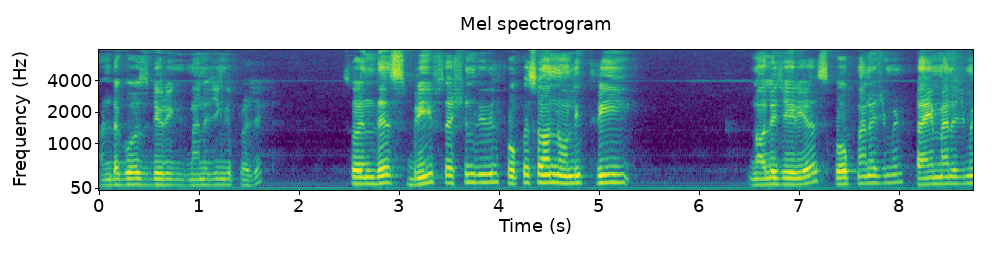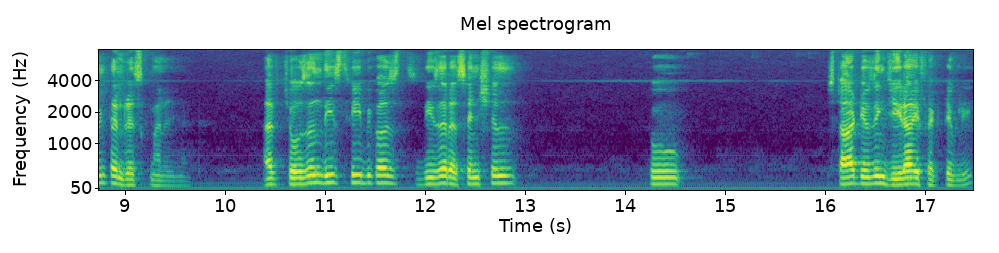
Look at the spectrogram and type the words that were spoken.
undergoes during managing a project. So in this brief session, we will focus on only three knowledge areas, scope management, time management and risk management. I have chosen these three because these are essential to start using Jira effectively.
